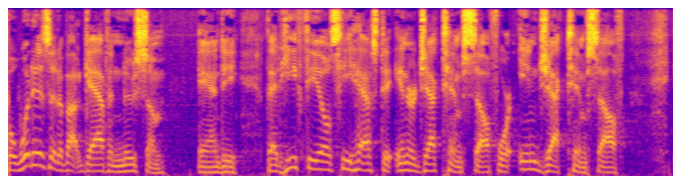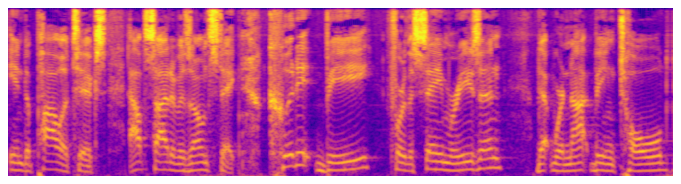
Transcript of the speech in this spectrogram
but what is it about Gavin Newsom, Andy, that he feels he has to interject himself or inject himself? Into politics outside of his own state. Could it be for the same reason that we're not being told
